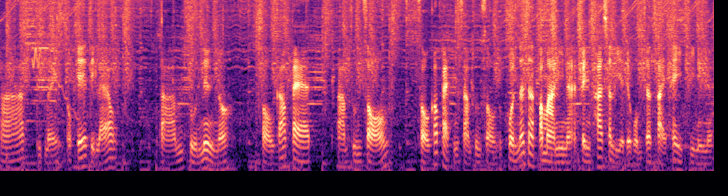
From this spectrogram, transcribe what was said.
ปั๊บติดไหมโอเค ติดแล้วสามศูนย์หนึ่งเนาะสองเก้าแปดสามศูนย์สองสองเก้าแปดถึงสามศูนย์สองทุกคนน่าจะประมาณนี้นะ เป็นค่าเฉลี่ยเดี๋ยวผมจะใส่ให้อีกทีหนึงนะ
